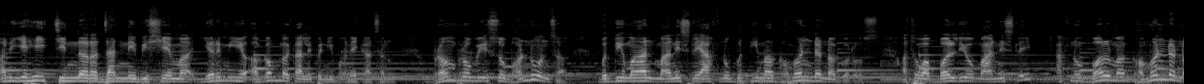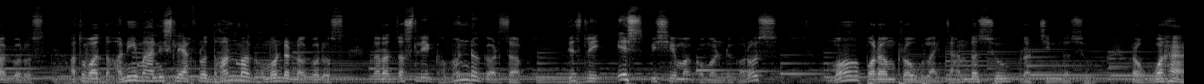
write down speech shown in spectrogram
अनि यही चिन्न र जान्ने विषयमा यर्मीय अगम्यताले पनि भनेका छन्। भ्रम प्रभु यसो भन्नुहुन्छ बुद्धिमान मानिसले आफ्नो बुद्धिमा घमण्ड नगरोस् अथवा बलियो मानिसले आफ्नो बलमा घमण्ड नगरोस् अथवा धनी मानिसले आफ्नो धनमा घमण्ड नगरोस् तर जसले घमण्ड गर्छ त्यसले यस विषयमा घमण्ड गरोस्। म परम प्रभुलाई जान्दछु र चिन्दछु र उहाँ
